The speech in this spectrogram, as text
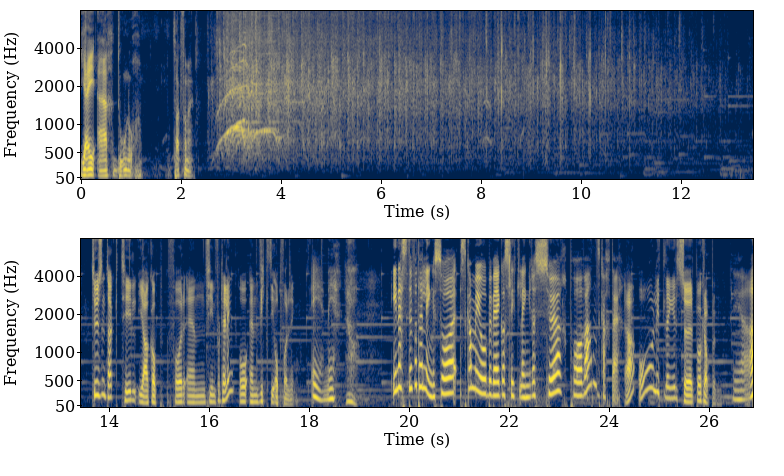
Jeg er donor. Takk for meg. Tusen takk til Jakob for en fin fortelling og en viktig oppfordring. Enig. Ja. I neste fortelling så skal vi jo bevege oss litt lengre sør på verdenskartet. Ja, og litt lenger sør på kroppen. Ja.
